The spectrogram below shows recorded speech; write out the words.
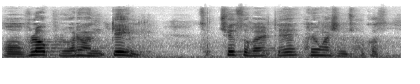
어, 플라프를 활용한 게임 취획 수업 할때 활용하시면 좋을 것 같습니다.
